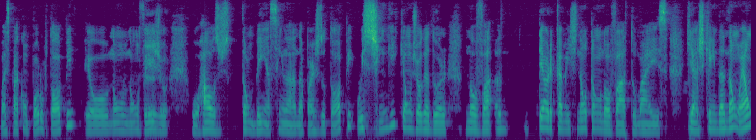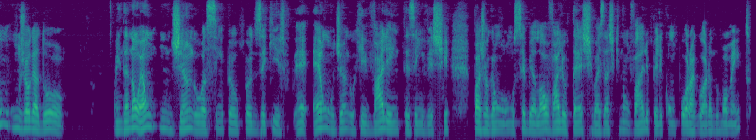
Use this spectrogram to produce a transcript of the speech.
mas para compor o top, eu não, não vejo o House tão bem assim na, na, parte do top. O Sting, que é um jogador novato, teoricamente não tão novato, mas que acho que ainda não é um, um jogador ainda não é um, um jungle assim para eu, eu, dizer que é, é, um jungle que vale a NTZ investir para jogar um, um, CBLOL, vale o teste, mas acho que não vale para ele compor agora no momento.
